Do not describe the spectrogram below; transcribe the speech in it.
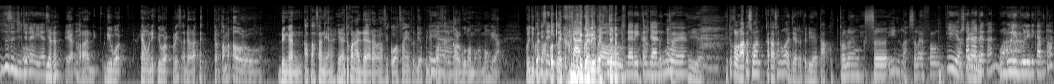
Itu sejujurnya iya sih. Iya kan? Ya karena di, di work yang unik di workplace adalah ke- terutama kalau dengan atasan ya, Iya. itu kan ada relasi kuasanya tuh dia punya kuasa. Iya. Kalau gue ngomong-ngomong ya, gue juga bisa takut lah gue gitu dipecat. dari Takut kerjaan gue. Iya. Itu kalau ke atas wan, ke atasan wajar itu dia takut. Kalau yang se inilah, selevel Iya terus kan kayak ada kan bully-bully di kantor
